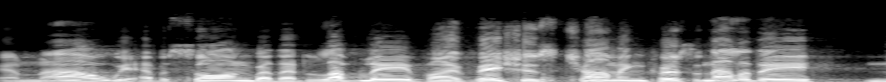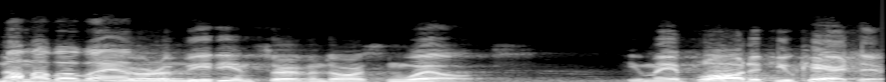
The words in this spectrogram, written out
And now we have a song by that lovely, vivacious, charming personality, none other than. Your obedient servant, Orson Welles. You may applaud if you care to.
